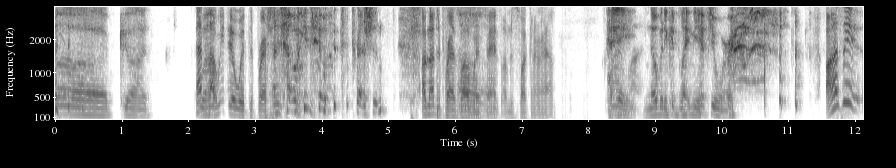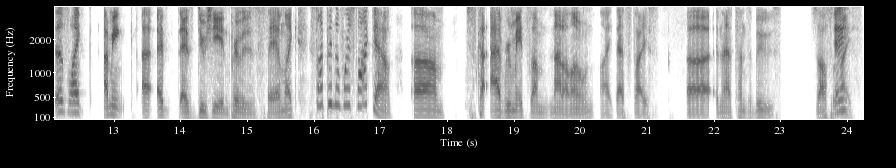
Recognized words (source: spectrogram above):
Oh God, That's Well, how we deal with depression. that's how we deal with depression. I'm not depressed, by the way, Uh, fans. I'm just fucking around. Hey, nobody could blame me if you were. Honestly, it's like, I mean, I, I, as douchey and privileged to say, I'm like, it's not been the worst lockdown. Um, just got, I have roommates, so I'm not alone. Like that's nice. Uh, and I have tons of booze, which is also Hey. nice.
